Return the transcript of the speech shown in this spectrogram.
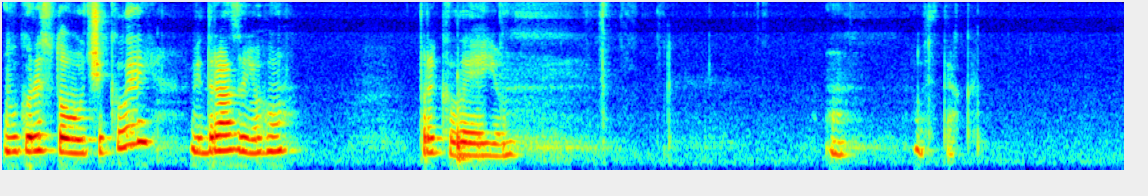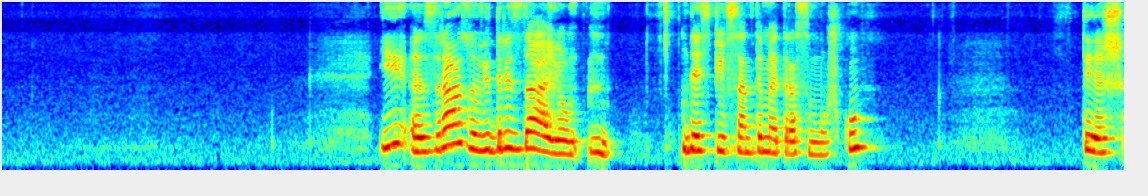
Використовуючи клей, відразу його приклею. О, ось так. І е, зразу відрізаю десь пів сантиметра смужку, теж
